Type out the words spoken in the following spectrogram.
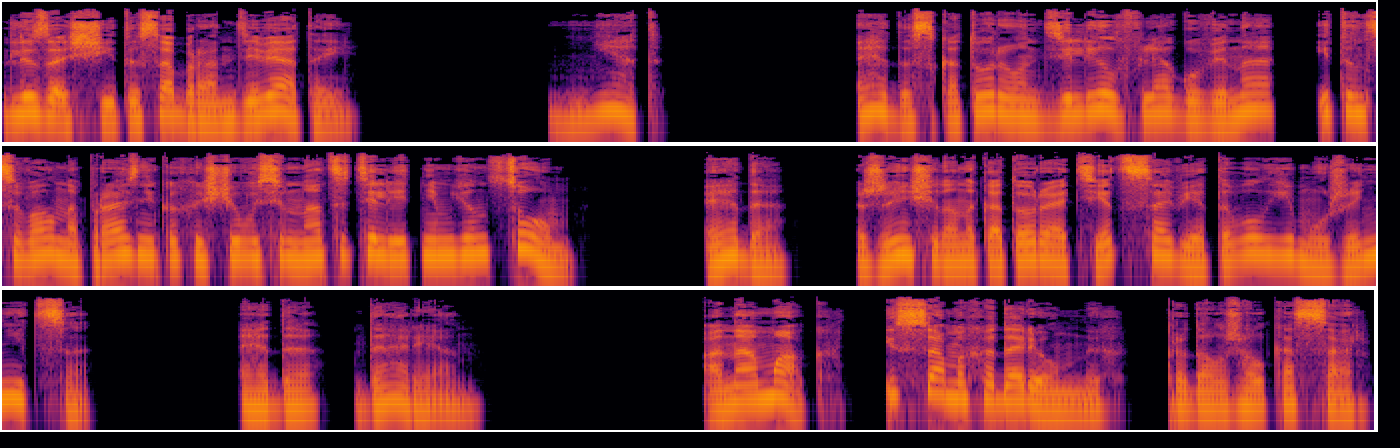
для защиты Собран Девятой. Нет. Эда, с которой он делил флягу вина и танцевал на праздниках еще восемнадцатилетним юнцом. Эда — женщина, на которой отец советовал ему жениться. Эда Дариан. Она маг, из самых одаренных, продолжал Кассар.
